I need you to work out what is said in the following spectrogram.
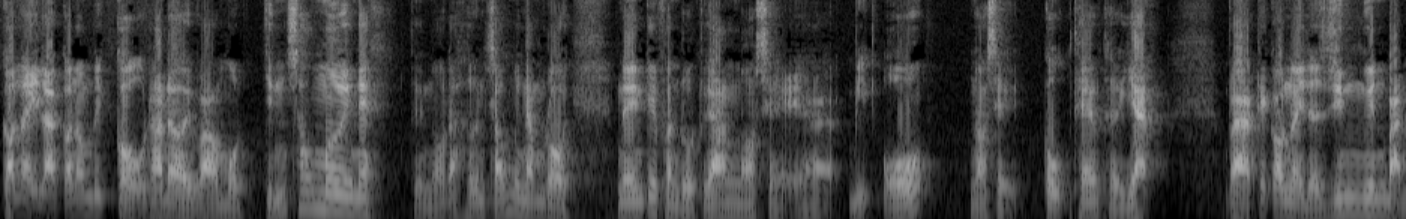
con này là con ông đi cổ ra đời vào 1960 nè thì nó đã hơn 60 năm rồi nên cái phần ruột gan nó sẽ à, bị ố nó sẽ cụ theo thời gian. Và cái con này là zin nguyên bản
